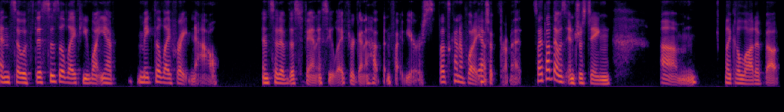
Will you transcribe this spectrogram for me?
And so if this is the life you want you have make the life right now instead of this fantasy life you're going to have in 5 years. That's kind of what yep. i took from it. So i thought that was interesting um like a lot about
